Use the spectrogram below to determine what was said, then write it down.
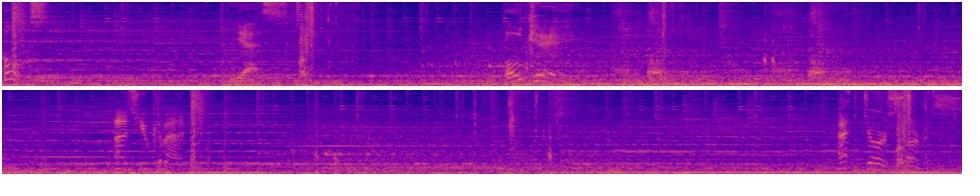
Course. Yes. Okay. As you command. At your service.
